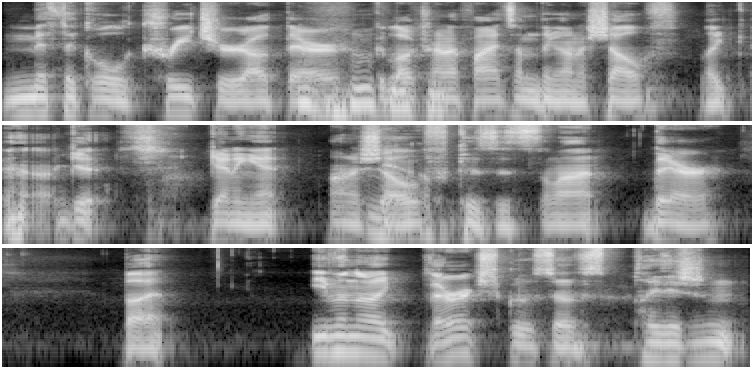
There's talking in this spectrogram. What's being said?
mythical creature out there. Good luck trying to find something on a shelf, like get getting it on a shelf because it's not there. But even though like they're exclusives, PlayStation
